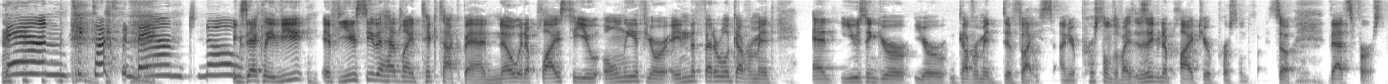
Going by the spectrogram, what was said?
ban tiktok's been banned no exactly if you if you see the headline tiktok ban no it applies to you only if you're in the federal government and using your your government device on your personal device. It doesn't even apply to your personal device. So that's first.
